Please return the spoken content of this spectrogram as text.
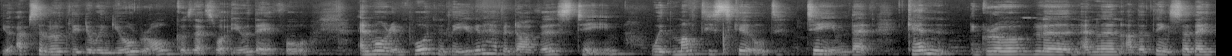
You're absolutely doing your role because that's what you're there for. And more importantly, you're going to have a diverse team with multi skilled team that can grow, learn, and learn other things so they,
